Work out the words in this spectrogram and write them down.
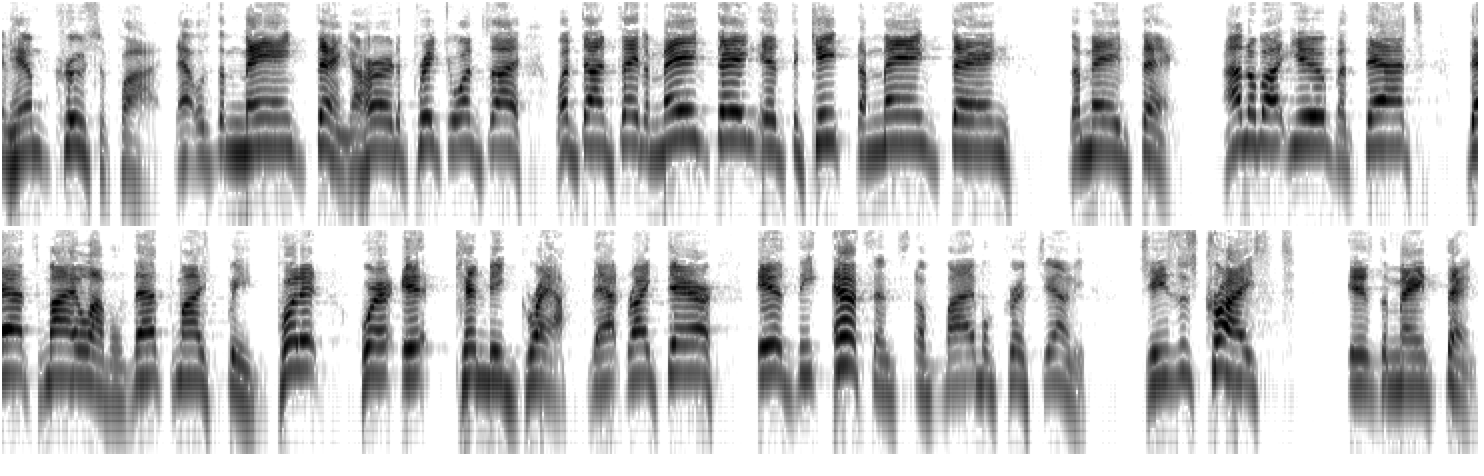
and him crucified. That was the main thing. I heard a preacher one, side, one time say the main thing is to keep the main thing the main thing. I don't know about you, but that's, that's my level. That's my speed. Put it where it can be grasped. That right there is the essence of Bible Christianity. Jesus Christ is the main thing.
